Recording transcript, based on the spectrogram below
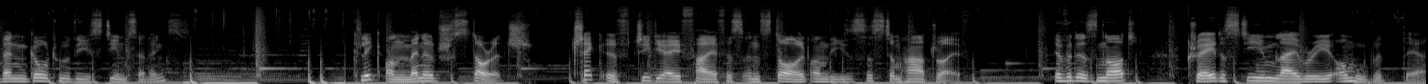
Then go to the Steam settings. Click on Manage Storage. Check if GTA 5 is installed on the system hard drive. If it is not, create a Steam library or move it there.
